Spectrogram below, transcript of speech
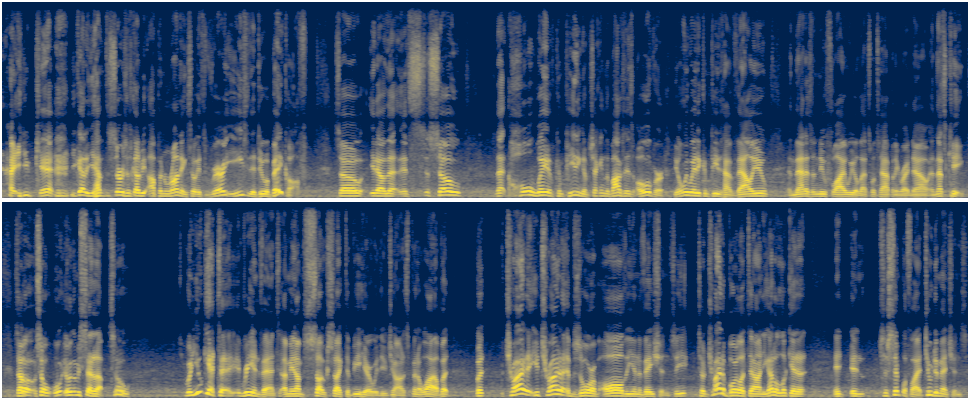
you can't, you got to, you have the service has got to be up and running, so it's very easy to do a bake-off. So, you know, that it's just so, that whole way of competing, of checking the box is over. The only way to compete is have value, and that is a new flywheel, that's what's happening right now, and that's key. So, so, so let me set it up. So, when you get to reInvent, I mean, I'm so psyched to be here with you, John, it's been a while, but but try to, you try to absorb all the innovation. So you, to try to boil it down, you got to look at it in, to simplify it, two dimensions.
